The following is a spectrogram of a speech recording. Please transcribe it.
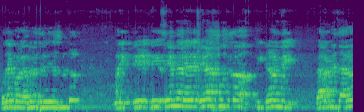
హృదయపూర్వక అభివృద్ధి తెలియజేసుకుంటూ మరి సీఎం గారు ఏదైతే క్రీడా స్ఫూర్తితో ఈ క్రీడల్ని ప్రారంభించారు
